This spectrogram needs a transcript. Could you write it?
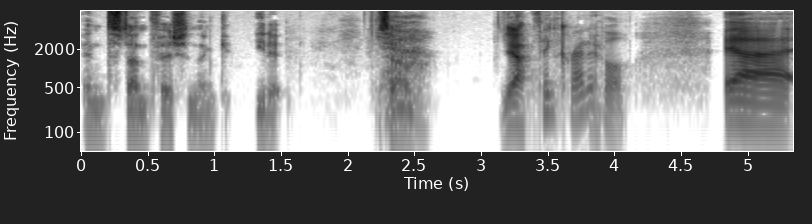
and stun fish and then eat it. So Yeah. yeah. It's incredible. Uh,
